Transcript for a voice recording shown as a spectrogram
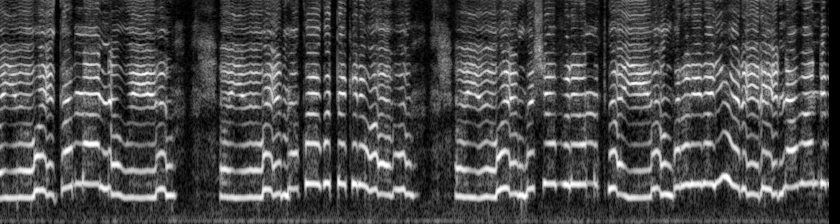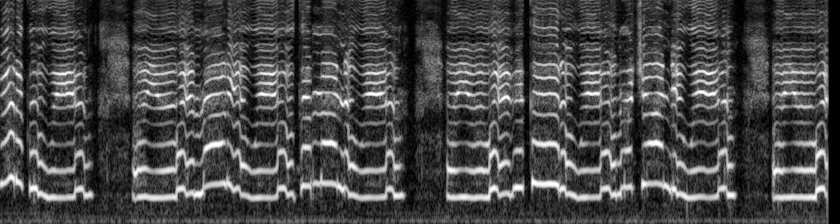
oyuwe kamana wiwe oyuwe makogo utakiri wabo oyuwe ngushavurira umutwaye ngororera yurire n'abandi barakuwiwe oyuwe mariya wiwe kamana wiwe oyuwe bikara wiwe mucandi wiwe oyuwe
